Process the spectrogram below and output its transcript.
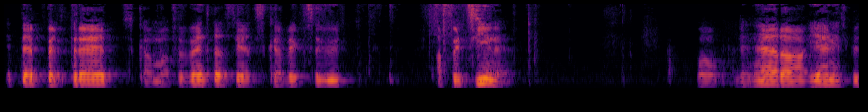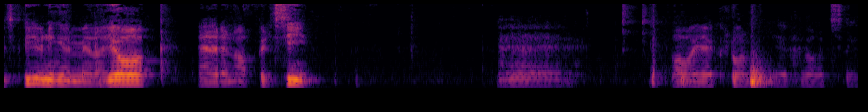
ett äppelträd ska man förvänta sig att det ska växa ut apelsiner. Och den här gärningsbeskrivningen menar jag är en apelsin. Eh, ja, jag är klar med det. jag har att säga.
